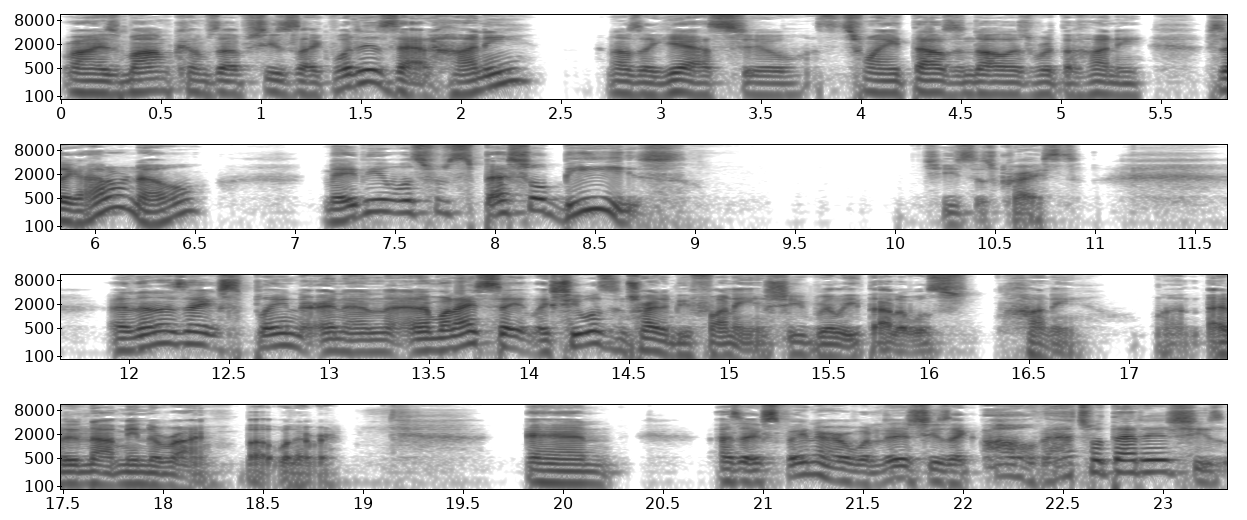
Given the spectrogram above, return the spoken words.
Ronnie's mom comes up. She's like, What is that, honey? And I was like, Yeah, Sue, it's $20,000 worth of honey. She's like, I don't know. Maybe it was from special bees. Jesus Christ. And then as I explained her, and, and, and when I say, like, she wasn't trying to be funny. She really thought it was honey. I did not mean to rhyme, but whatever. And as I explained to her what it is, she's like, "Oh, that's what that is." She's,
